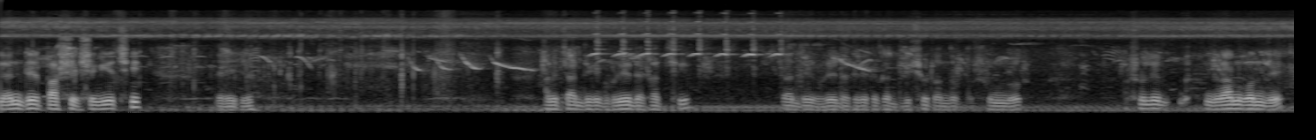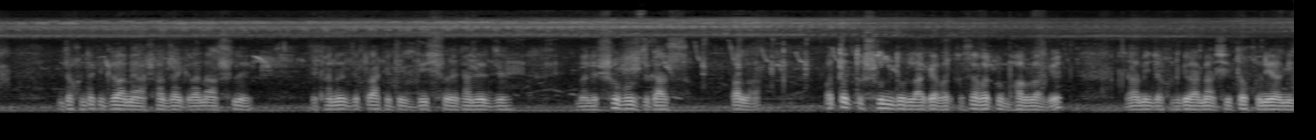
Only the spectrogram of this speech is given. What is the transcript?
ল্যান্ডের পাশে এসে গিয়েছি। এই যে আমি চারদিকে ঘুরিয়ে দেখাচ্ছি। চারদিকে ঘুরিয়ে দেখা এখানকার দৃশ্যটা অত্যন্ত সুন্দর। আসলে গ্রামগঞ্জে যখন নাকি গ্রামে আসা যায়, গ্রামে আসলে এখানের যে প্রাকৃতিক দৃশ্য এখানের যে মানে সবুজ গাছপালা অত্যন্ত সুন্দর লাগে আমার কাছে, আমার খুব ভালো লাগে। আমি যখন গ্রামে আসি তখনই আমি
